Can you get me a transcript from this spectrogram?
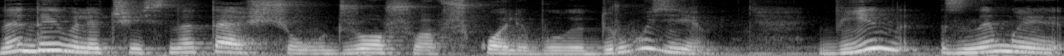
Не дивлячись на те, що у Джошуа в школі були друзі, він з ними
